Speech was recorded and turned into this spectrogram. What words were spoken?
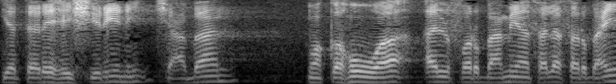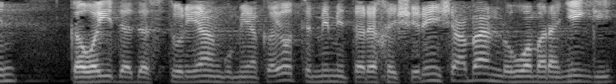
ya tarehe 20 Shaaban mwaka huu wa 1443 kawaida dasturi yangu miaka yote mimi tarehe 20 Shaaban ndo huwa mara nyingi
